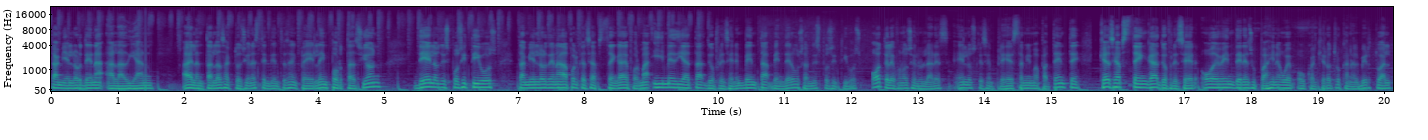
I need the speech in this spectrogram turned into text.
También le ordena a la DIAN adelantar las actuaciones tendientes a impedir la importación de los dispositivos. También le ordena Apple que se abstenga de forma inmediata de ofrecer en venta, vender o usar dispositivos o teléfonos celulares en los que se emplee esta misma patente, que se abstenga de ofrecer o de vender en su página web o cualquier otro canal virtual.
